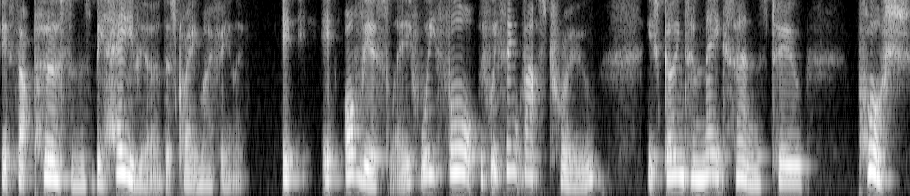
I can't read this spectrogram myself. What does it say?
it's that person's behavior that's creating my feeling. It it obviously, if we thought if we think that's true, it's going to make sense to push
